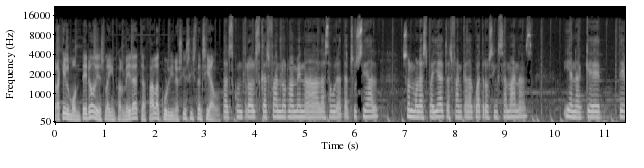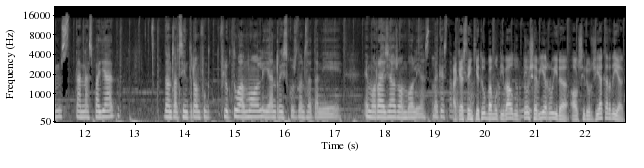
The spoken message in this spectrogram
Raquel Montero és la infermera que fa la coordinació assistencial. Els controls que es fan normalment a la Seguretat Social són molt espaiats, es fan cada 4 o 5 setmanes i en aquest temps tan espaiat doncs el síndrom fluctua molt i hi ha riscos doncs, de tenir hemorràgies o embòlies d'aquesta manera. Aquesta inquietud va motivar el doctor Xavier Ruïra, el cirurgià cardíac.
